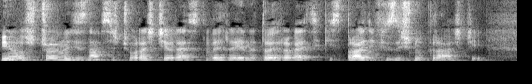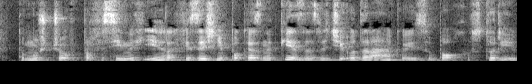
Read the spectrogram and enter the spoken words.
він щойно дізнався, що врешті-решт виграє не той гравець, який справді фізично кращий. Тому що в професійних іграх фізичні показники зазвичай однакові з обох сторін.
